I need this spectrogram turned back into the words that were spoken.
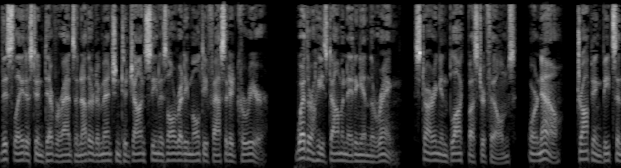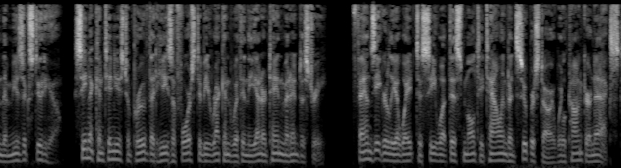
This latest endeavor adds another dimension to John Cena's already multifaceted career. Whether he's dominating in the ring, starring in blockbuster films, or now, dropping beats in the music studio, Cena continues to prove that he's a force to be reckoned with in the entertainment industry. Fans eagerly await to see what this multi-talented superstar will conquer next.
